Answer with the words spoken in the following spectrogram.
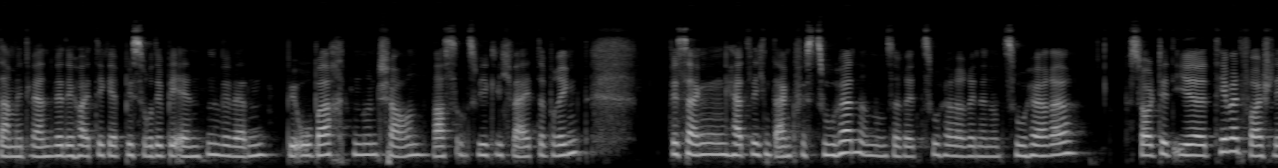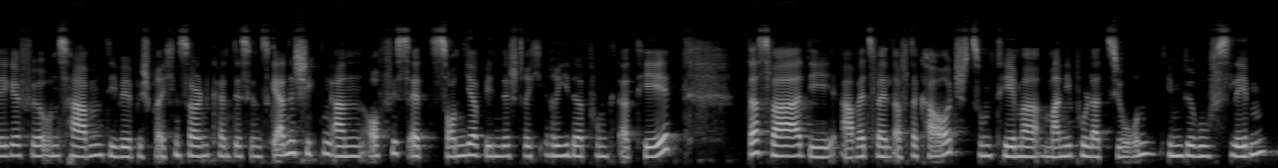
Damit werden wir die heutige Episode beenden. Wir werden beobachten und schauen, was uns wirklich weiterbringt. Wir sagen herzlichen Dank fürs Zuhören an unsere Zuhörerinnen und Zuhörer. Solltet ihr Themenvorschläge für uns haben, die wir besprechen sollen, könnt ihr sie uns gerne schicken an office.sonja-rieder.at. Das war die Arbeitswelt auf der Couch zum Thema Manipulation im Berufsleben.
